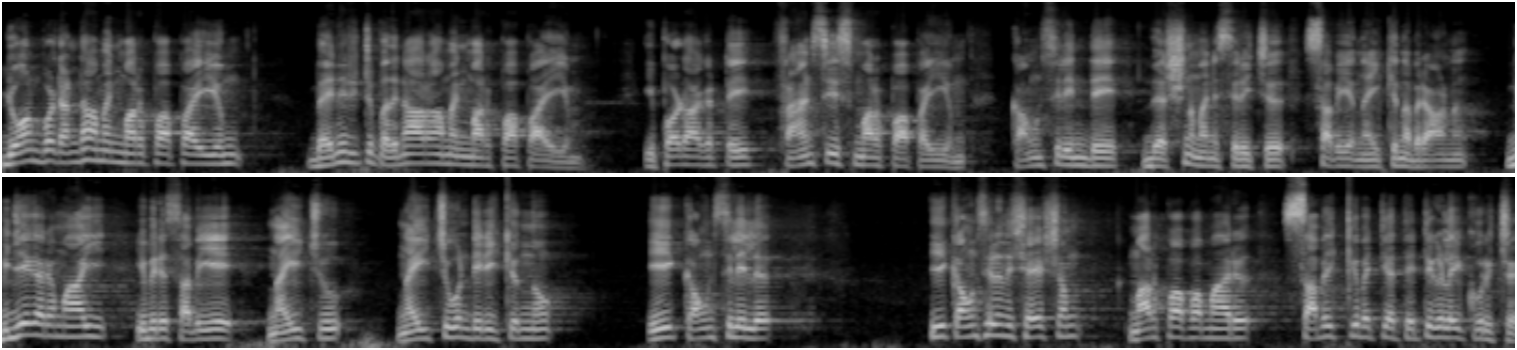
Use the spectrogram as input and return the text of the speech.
ജോൺ പോൾ രണ്ടാമൻ മാർപ്പാപ്പായും ബെനഡിക്റ്റ് പതിനാറാമൻ മാർപ്പാപ്പായും ഇപ്പോഴാകട്ടെ ഫ്രാൻസിസ് മാർപ്പാപ്പയും കൗൺസിലിന്റെ ദർശനമനുസരിച്ച് സഭയെ നയിക്കുന്നവരാണ്. വിജയകരമായി ഇവർ സഭയെ നയിച്ചു നയിച്ചുകൊണ്ടിരിക്കുന്നു. ഈ കൗൺസിലിൽ ഈ കൗൺസിലിന് ശേഷം മാർപ്പാപ്പമാർ സഭയ്ക്ക് പറ്റിയ തെറ്റുകളെക്കുറിച്ച്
